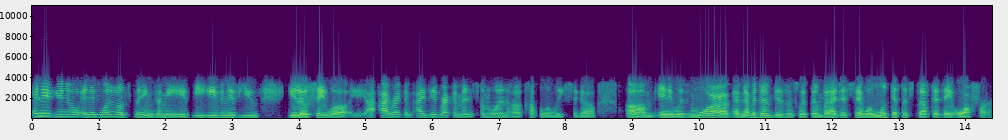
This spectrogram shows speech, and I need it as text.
And it you know, and it's one of those things. I mean, if, even if you you know say, well, I, I recommend I did recommend someone a couple of weeks ago um, and it was more I've never done business with them, but I just said, well, look at the stuff that they offer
